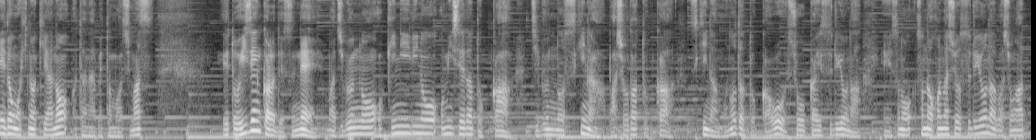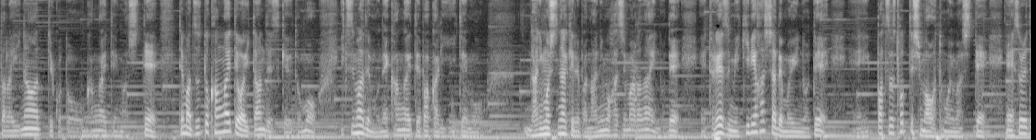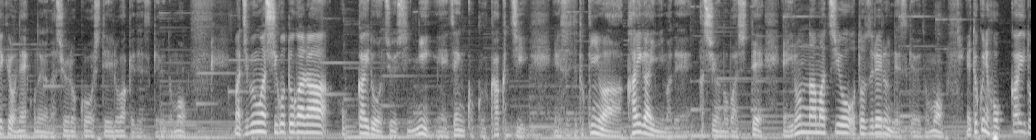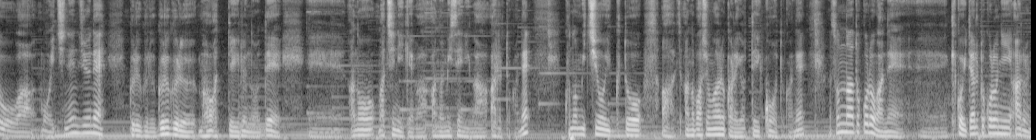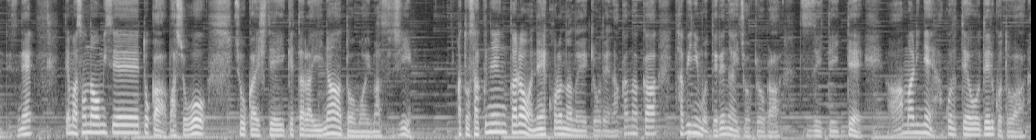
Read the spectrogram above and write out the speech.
え、どうもヒノキ屋の渡辺と申します。えっ、と以前からですね、まあ、自分のお気に入りのお店だとか自分の好きな場所だとか好きなものだとかを紹介するような、え、そのそんなお話をするような場所があったらいいなっていうことを考えていましてで、まあ、ずっと考えてはいたんですけれどもいつまでもね考えてばかりいても何もしなければ何も始まらないので、えとりあえず見切り発車でもいいので、え発撮ってしまおうと思いまして、えそれで今日ねこのような収録をしているわけですけれども、まあ、自分は仕事柄北海道を中心に全国各地そして時には海外にまで足を伸ばしていろんな街を訪れるんですけれども特に北海道はもう一年中ねぐるぐるぐるぐる回っているので、え、あの街に行けばあの店にがあるとかねこの道を行くとああの場所があるから寄っていこうとかねそんなところがね、結構至る所にあるんですね。でまあそんなお店とか場所を紹介していけたらいいなと思いますしあと昨年からはねコロナの影響でなかなか旅にも出れない状況が続いていてあまりね函館を出ることは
